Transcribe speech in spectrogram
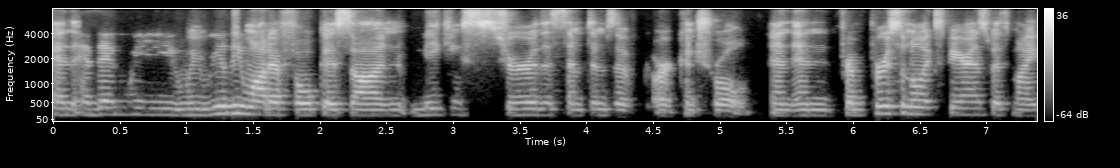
and, and then we, we really want to focus on making sure the symptoms of, are controlled. And, and from personal experience with my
